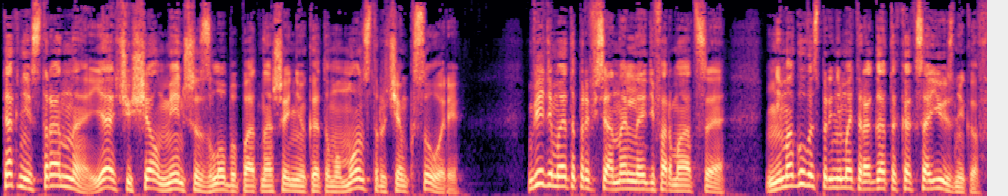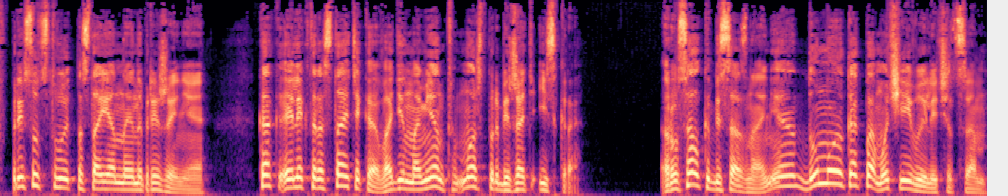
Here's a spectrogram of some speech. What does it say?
Как ни странно, я ощущал меньше злобы по отношению к этому монстру, чем к Суори. Видимо, это профессиональная деформация. Не могу воспринимать рогатых как союзников, присутствует постоянное напряжение. Как электростатика, в один момент может пробежать искра. Русалка без сознания, думаю, как помочь ей вылечиться.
